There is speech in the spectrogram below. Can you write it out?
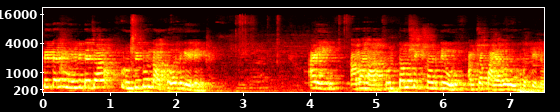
ते त्यांनी नेहमी त्याच्या कृतीतून दाखवत गेले. आणि आम्हाला उत्तम शिक्षण देऊन आमच्या पायावर उभं केलं.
